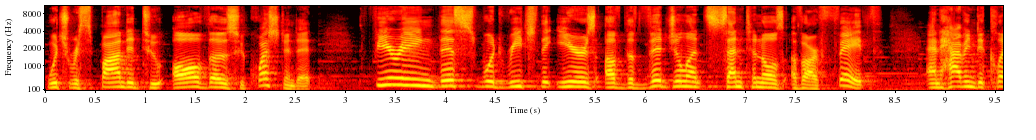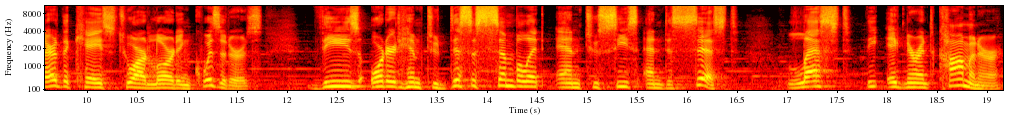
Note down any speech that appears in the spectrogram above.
which responded to all those who questioned it, fearing this would reach the ears of the vigilant sentinels of our faith, and having declared the case to our Lord Inquisitors, these ordered him to disassemble it and to cease and desist, lest the ignorant commoner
